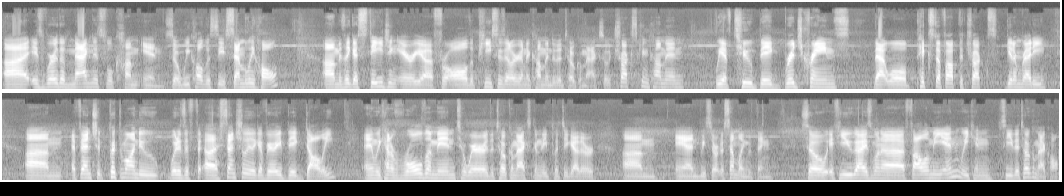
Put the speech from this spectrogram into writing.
uh, is where the magnets will come in. So we call this the assembly hall. Um, it's like a staging area for all the pieces that are going to come into the tokamak. So trucks can come in. We have two big bridge cranes that will pick stuff off the trucks, get them ready, um, eventually put them onto what is uh, essentially like a very big dolly, and we kind of roll them in to where the tokamak is going to be put together, um, and we start assembling the thing. So if you guys want to follow me in, we can see the tokamak hall.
